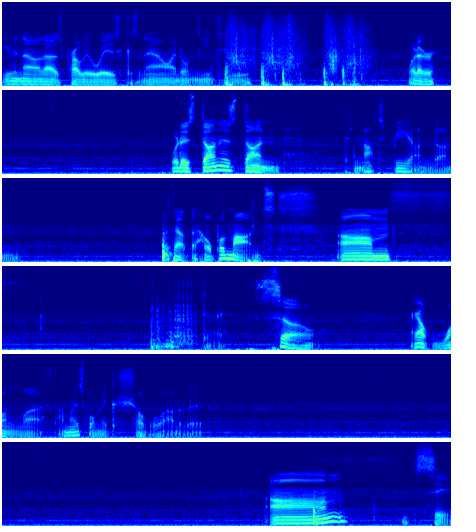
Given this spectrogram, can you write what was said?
Even though that was probably a waste, because now I don't need to. Whatever. What is done is done. Cannot be undone without the help of mods. Um. Okay, so I got one left. I might as well make a shovel out of it. Um, let's see.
